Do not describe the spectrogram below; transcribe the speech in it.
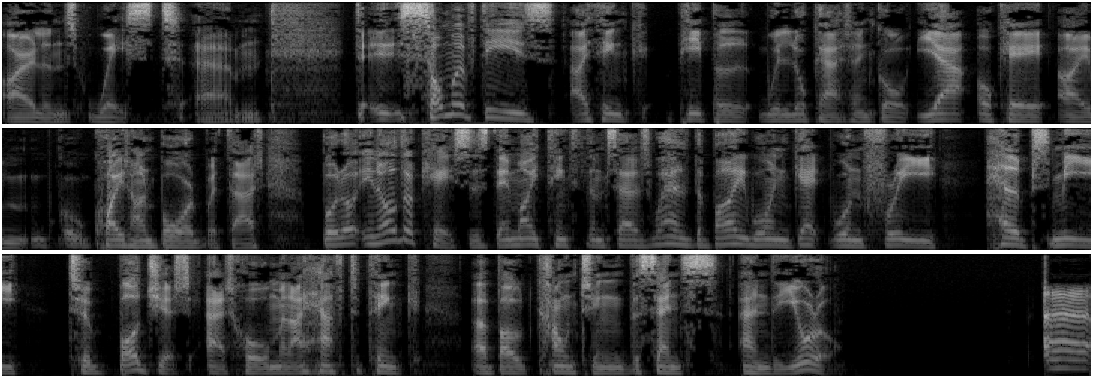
Ireland's waste. Um, some of these, I think, people will look at and go, yeah, okay, I'm quite on board with that. But uh, in other cases, they might think to themselves, well, the buy one, get one free helps me to budget at home, and I have to think about counting the cents and the euro. Uh,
